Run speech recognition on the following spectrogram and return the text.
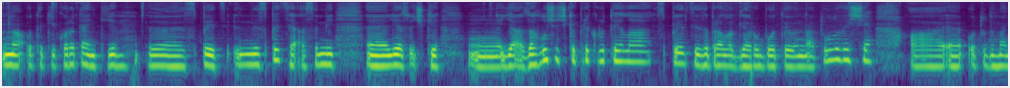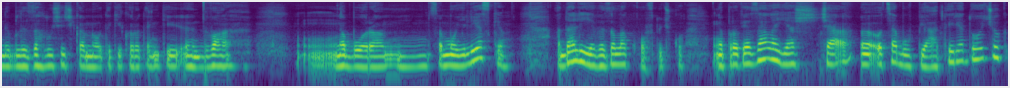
на отакі коротенькі е, спиці, не спиці, а самі е, лісочки я заглушечки прикрутила спиці, забрала для роботи на туловище. А е, отут у мене були з заглушечками отакі коротенькі е, два набора самої лески. А далі я в'язала кофточку. Пров'язала я ще, е, оце був п'ятий рядочок,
